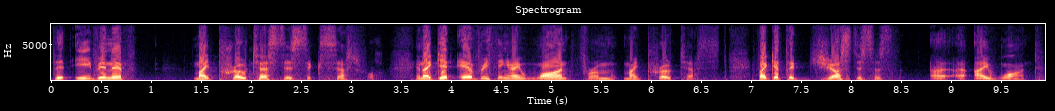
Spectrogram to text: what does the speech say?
that even if my protest is successful and I get everything I want from my protest, if I get the justice uh, I want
